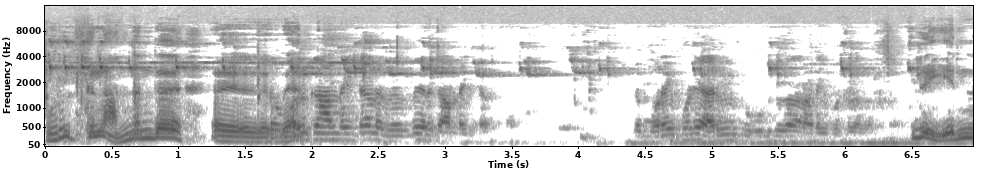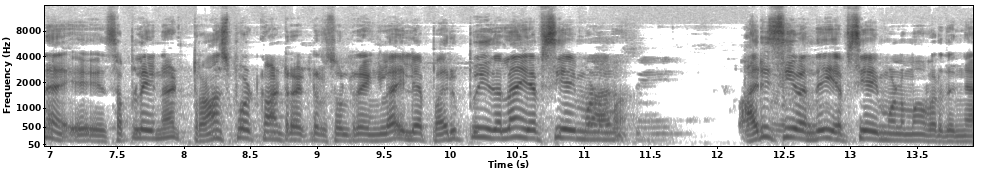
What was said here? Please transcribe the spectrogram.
பொருட்கள் அந்தந்த வெவ்வேறு கான்ட்ராக்டா இந்த முறைப்படி அறிவிப்பு கொடுத்து தான் நடைபெற்றது. இல்லை என்ன சப்ளைனா டிரான்ஸ்போர்ட் கான்ட்ராக்டர் சொல்கிறீங்களா இல்லை பருப்பு இதெல்லாம் எஃப்சிஐ மூலமாக அரிசி. வந்து எஃப்சிஐ மூலமாக வருதுங்க.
